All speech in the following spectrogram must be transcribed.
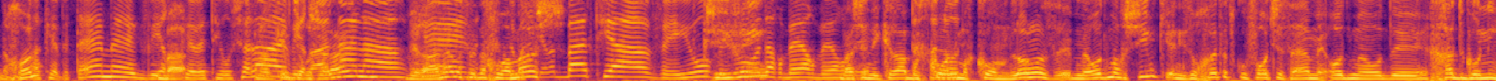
נכון? רכבת העמק, והיא? רכבת ירושלים, והיא רעננה, ורעננה, אומרת, אנחנו ממש- ומזכרת בתיה, ויהיו ויהיו עוד הרבה הרבה הרבה מה שנקרא בכל תחנות. מקום. לא, לא, זה מאוד מרשים, כי אני זוכר את התקופות שזה היה מאוד מאוד אה, חד גוני.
